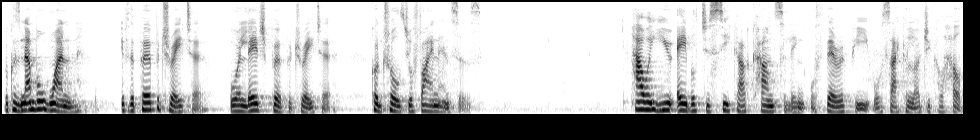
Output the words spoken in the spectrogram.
Because, number one, if the perpetrator or alleged perpetrator controls your finances, how are you able to seek out counseling or therapy or psychological help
